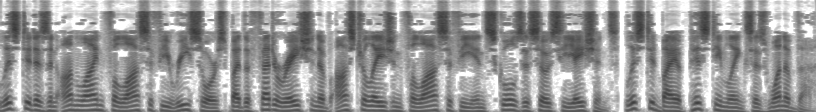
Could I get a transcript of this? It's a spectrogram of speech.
listed as an online philosophy resource by the Federation of Australasian Philosophy in Schools Associations, listed by Epistemelinks as one of the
